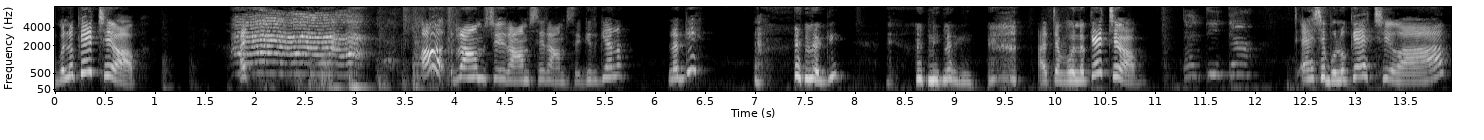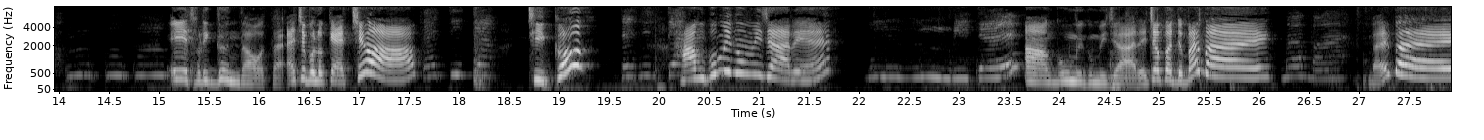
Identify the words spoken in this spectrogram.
बोलो कैसे हो आप? आ, राम से राम से राम से। गिर गया ना? लगी? लगी? नहीं लगी। अच्छा बोलो कैसे हो आप? ऐसे बोलो कैसे हो आप? ये थोड़ी गंदा होता है। ऐसे बोलो कैसे हो आप? ठीक हो? हम घूमी घूमी जा रहे हैं। हाँ घूमी घूमी जा रहे दो bye bye bye bye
